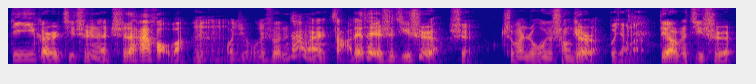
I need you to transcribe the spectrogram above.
第一根鸡翅呢吃的还好吧，嗯嗯，我就我就说那玩意儿咋的，它也是鸡翅啊。是吃完之后就上劲儿了，不行了。第二个鸡翅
